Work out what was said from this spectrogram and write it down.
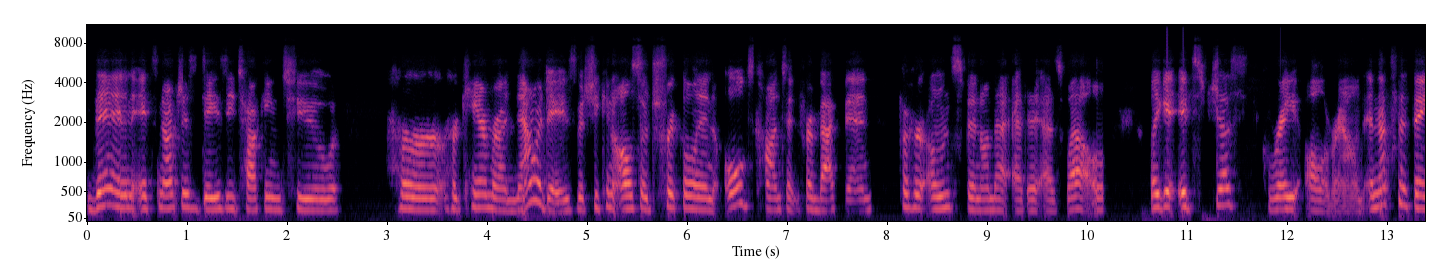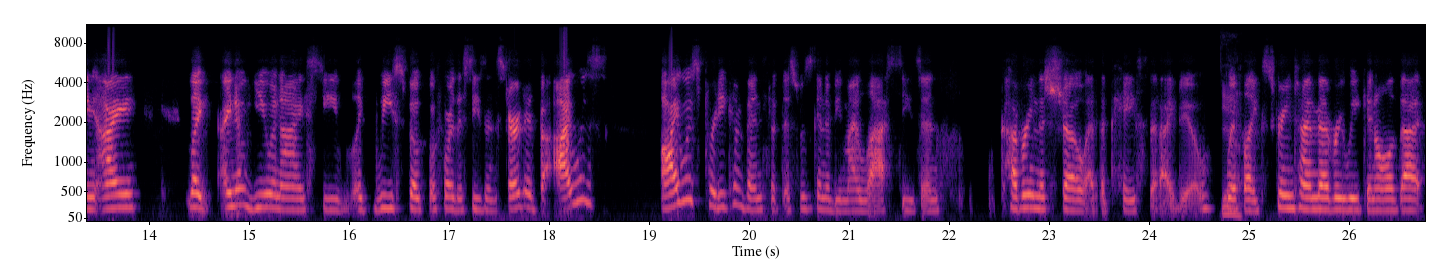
then it's not just Daisy talking to her her camera nowadays, but she can also trickle in old content from back then, put her own spin on that edit as well. Like it, it's just great all around. And that's the thing I like I know you and I, Steve, like we spoke before the season started, but I was I was pretty convinced that this was going to be my last season covering the show at the pace that I do yeah. with like screen time every week and all of that.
